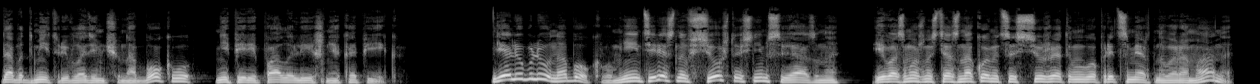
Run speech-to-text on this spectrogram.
дабы Дмитрию Владимировичу Набокову не перепала лишняя копейка. Я люблю Набокова, мне интересно все, что с ним связано, и возможность ознакомиться с сюжетом его предсмертного романа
